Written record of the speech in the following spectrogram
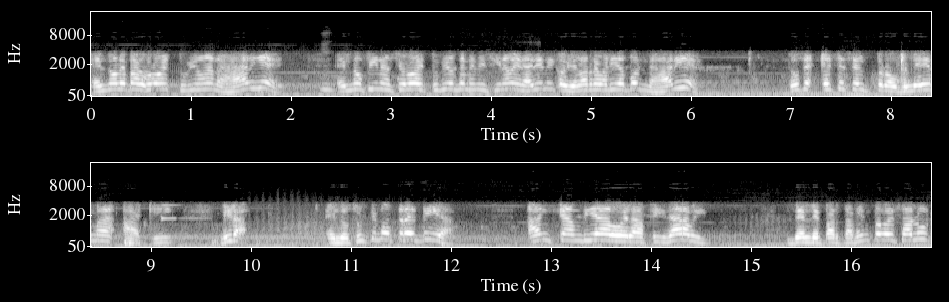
Él no le pagó los estudios a nadie. Él no financió los estudios de medicina de nadie ni cogió la revalida por nadie. Entonces ese es el problema aquí. Mira, en los últimos tres días han cambiado el affidavit del Departamento de Salud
